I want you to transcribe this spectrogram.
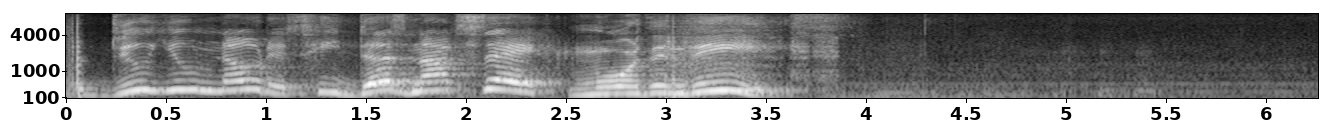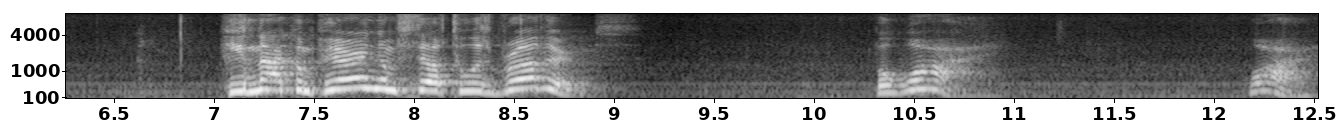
But do you notice he does not say more than these? He's not comparing himself to his brothers. But why? Why?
